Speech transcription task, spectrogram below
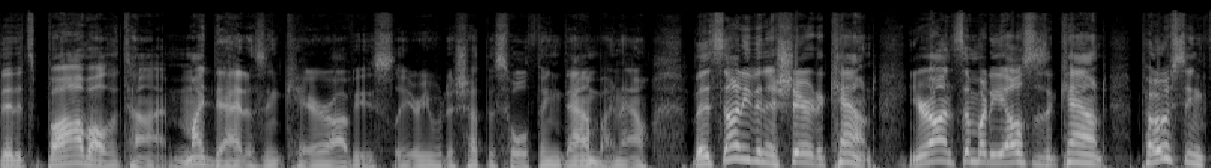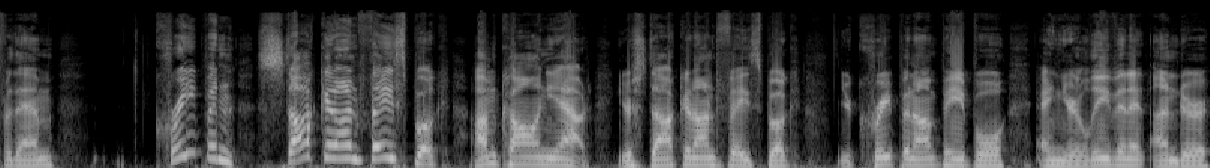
that it's Bob all the time. My dad doesn't care, obviously, or he would have shut this whole thing down by now. But it's not even a shared account. You're on somebody else's account posting for them, creeping, stalking on Facebook. I'm calling you out. You're stalking on Facebook, you're creeping on people, and you're leaving it under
